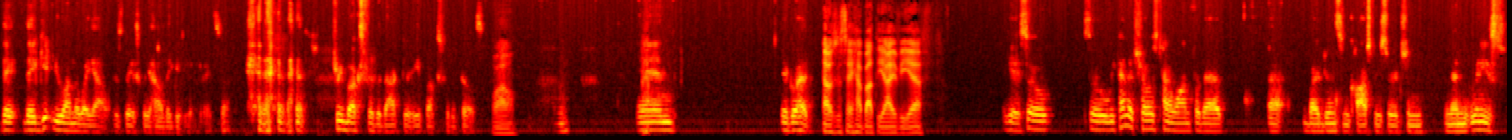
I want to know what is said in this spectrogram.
they they get you on the way out is basically how they get you right? So three bucks for the doctor eight bucks for the pills. Wow. And yeah go ahead. I was going to say how about the ivf okay so so we kind of chose taiwan for that uh, by doing some cost research and, and then winnie's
